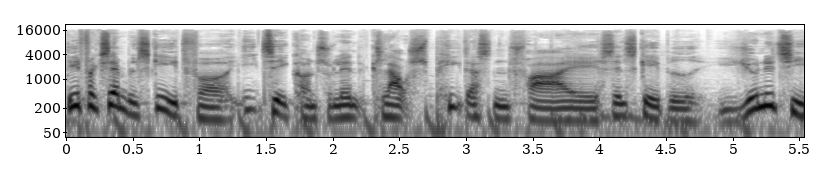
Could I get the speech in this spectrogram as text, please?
Det er for eksempel sket for IT-konsulent Claus Petersen fra øh, selskabet Unity.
